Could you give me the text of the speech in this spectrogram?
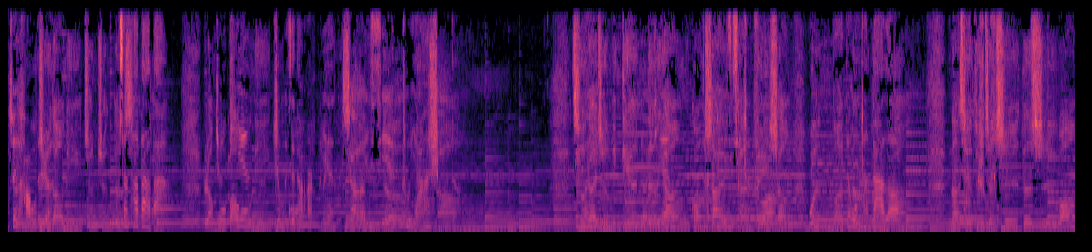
最好的人，不像他爸爸，整天只会在他耳边唠叨一些蛀牙什么的。所以有一天，他对兔子先生说：“等我长大了。”那些最真实的失望，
